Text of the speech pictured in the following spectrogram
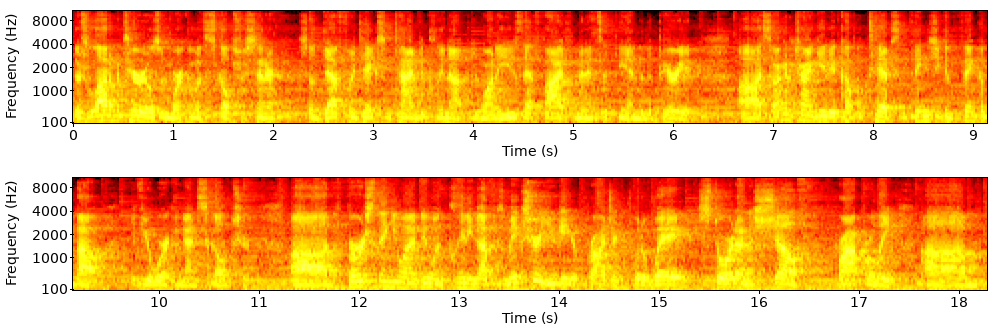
There's a lot of materials in working with the Sculpture Center, so definitely take some time to clean up. You want to use that five minutes at the end of the period. Uh, so I'm going to try and give you a couple tips and things you can think about if you're working on sculpture. Uh, the first thing you want to do when cleaning up is make sure you get your project put away, stored on a shelf properly. Um,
